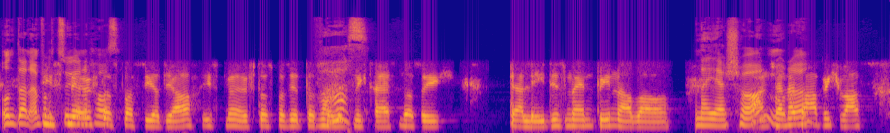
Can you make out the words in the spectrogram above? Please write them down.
und dann einfach Ist zu mir ihr nach öfters Hause? passiert, ja. Ist mir öfters passiert. Das soll Was? jetzt nicht heißen, dass ich der Ladiesman bin, aber Naja, schon, anscheinend habe ich was,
